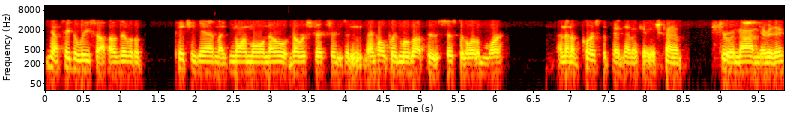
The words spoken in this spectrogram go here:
you know, take the leash off. I was able to pitch again like normal, no no restrictions, and, and hopefully move up through the system a little more. And then of course the pandemic hit, which kind of threw a knot in everything.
